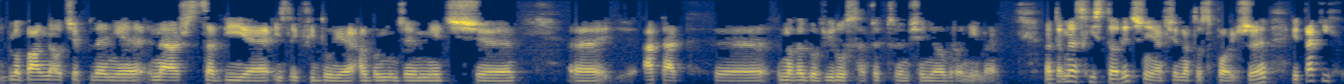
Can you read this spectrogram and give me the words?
globalne ocieplenie nas zabije i zlikwiduje, albo będziemy mieć atak nowego wirusa, przed którym się nie obronimy. Natomiast historycznie, jak się na to spojrzy, i takich,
